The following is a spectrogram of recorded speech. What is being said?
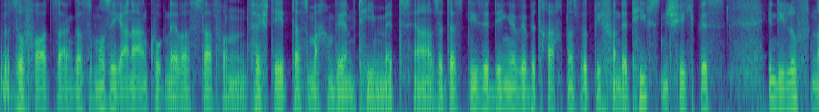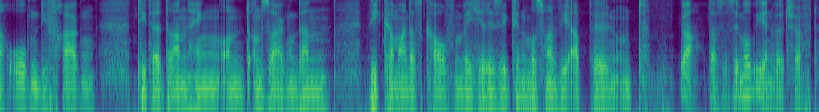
sofort sagen, das muss sich einer angucken, der was davon versteht, das machen wir im Team mit. Ja? Also dass diese Dinge, wir betrachten das wirklich von der tiefsten Schicht bis in die Luft nach oben, die Fragen, die da dranhängen und, und sagen dann, wie kann man das kaufen, welche Risiken muss man wie abbilden und ja, das ist Immobilienwirtschaft.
